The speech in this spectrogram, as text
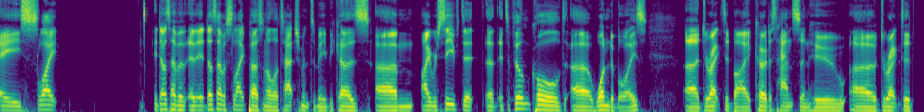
a slight. It does have a it does have a slight personal attachment to me because um, I received it. Uh, it's a film called uh, Wonder Boys, uh, directed by Curtis Hanson, who uh, directed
